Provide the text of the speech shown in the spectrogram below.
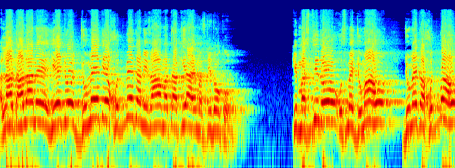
अल्लाह ताला ने ये जो जुमे के खुतबे का निज़ाम अता किया है मस्जिदों को, कि मस्जिद हो, उसमें जुमा हो, जुमे का खुतबा हो,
